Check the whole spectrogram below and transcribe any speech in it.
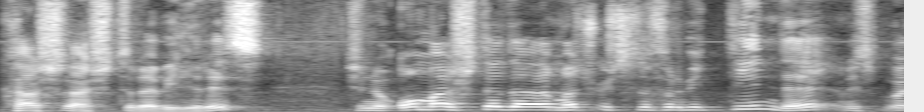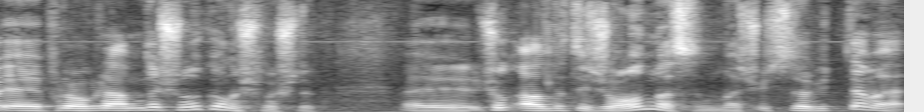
karşılaştırabiliriz. Şimdi o maçta da maç 3-0 bittiğinde biz e, programda şunu konuşmuştuk. E, çok aldatıcı olmasın. Maç 3-0 bitti ama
